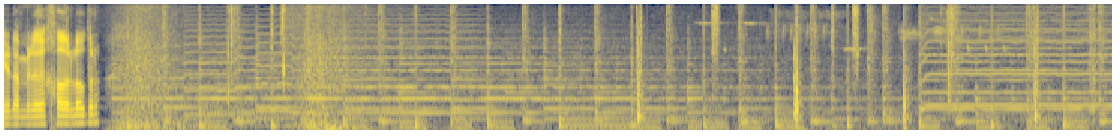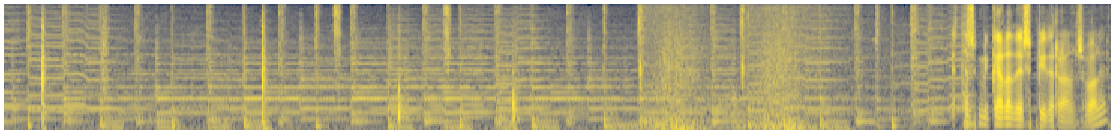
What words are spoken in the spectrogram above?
Mierda, me lo he dejado el otro. Esta es mi cara de speedruns, ¿vale?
